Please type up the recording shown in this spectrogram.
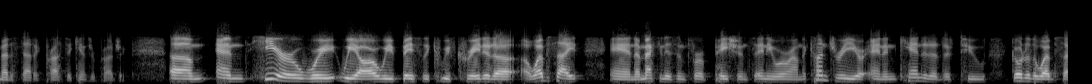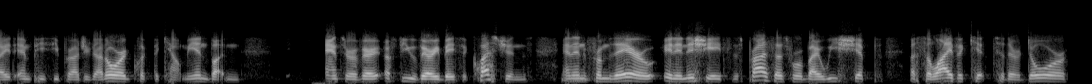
Metastatic Prostate Cancer Project, um, and here we, we are. We've basically we've created a, a website and a mechanism for patients anywhere around the country or and in Canada to, to go to the website mpcproject.org, click the Count Me In button, answer a very a few very basic questions, and then from there it initiates this process whereby we ship a saliva kit to their door.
